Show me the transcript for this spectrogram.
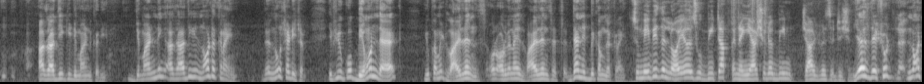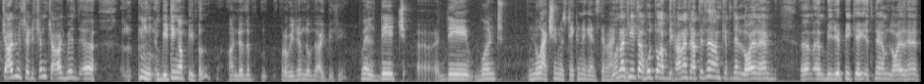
आज़ादी की डिमांड करी। demanding azadi is not a crime. There is no sedition. If you go beyond that, you commit violence or organise violence, etc., then it becomes a crime. So maybe the lawyers who beat up Kanhaiya should have been charged with sedition. Yes, they should uh, not charged with sedition, charged with uh, beating up people under the provisions of the IPC. Well, they uh, they weren't. No action was taken against them. होना चाहिए था वो तो आप दिखाना चाहते थे हम कितने लॉयल हैं बीजेपी के इतने हम लॉयल हैं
